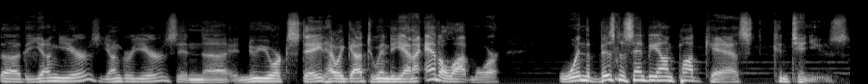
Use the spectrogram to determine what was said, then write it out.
uh, the young years, younger years in uh, in New York State, how he got to Indiana, and a lot more. When the Business and Beyond podcast continues.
